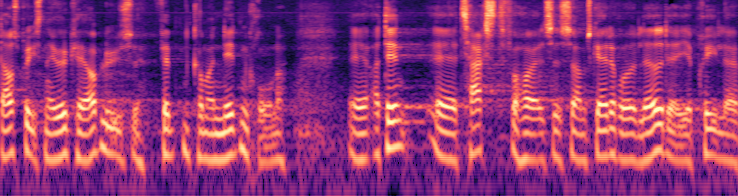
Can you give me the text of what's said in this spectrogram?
Dagsprisen er i øvrigt, kan jeg oplyse, 15,19 kroner. Øh, og den øh, takstforhøjelse, som Skatterådet lavede der i april, er,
